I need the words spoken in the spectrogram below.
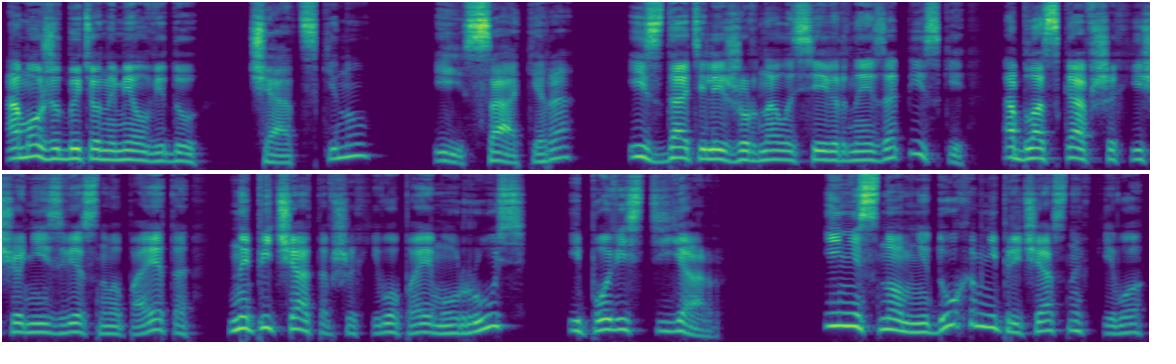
А может быть, он имел в виду Чацкину и Сакера, издателей журнала «Северные записки», обласкавших еще неизвестного поэта, напечатавших его поэму «Русь» и повесть «Яр», и ни сном, ни духом не причастных к его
